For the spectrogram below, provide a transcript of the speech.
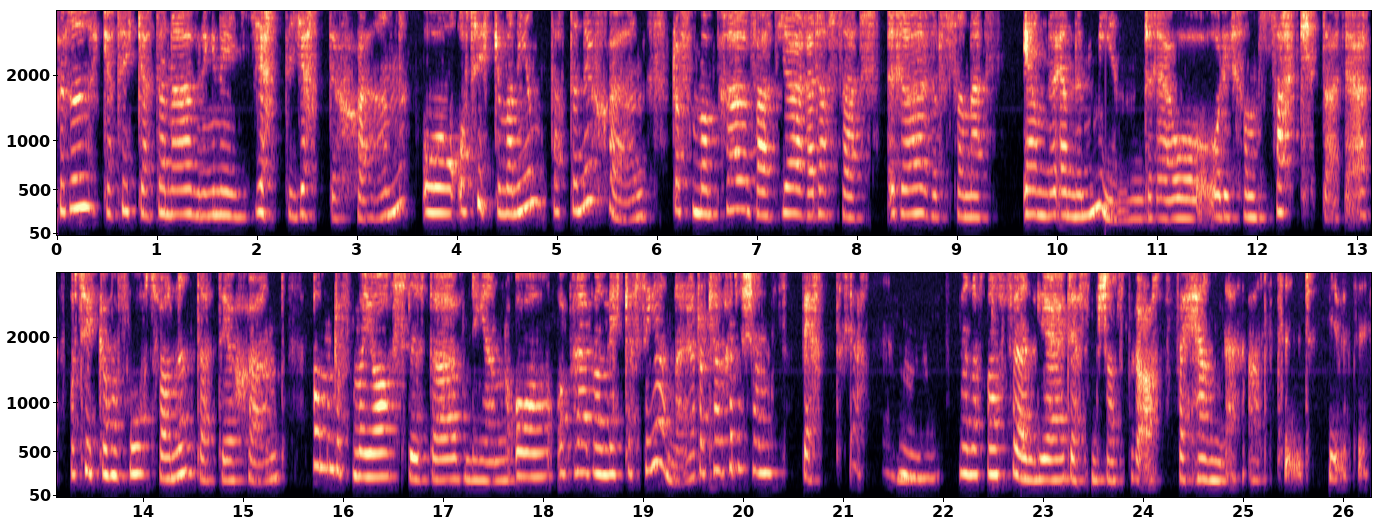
brukar tycka att den här övningen är jätte, jätteskön. Och, och tycker man inte att den är skön, då får man pröva att göra dessa rörelserna ännu, ännu mindre och, och liksom saktare. Och tycker hon fortfarande inte att det är skönt, ja men då får man ju avsluta övningen och, och pröva en vecka senare. Då kanske det känns bättre. Mm. Men att man följer det som känns bra för henne alltid, givetvis.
